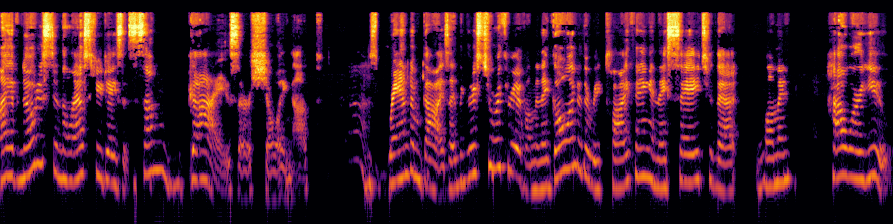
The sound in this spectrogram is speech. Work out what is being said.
I have noticed in the last few days that some guys are showing up these random guys. I think there's two or three of them, and they go under the reply thing and they say to that woman, "How are you?"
